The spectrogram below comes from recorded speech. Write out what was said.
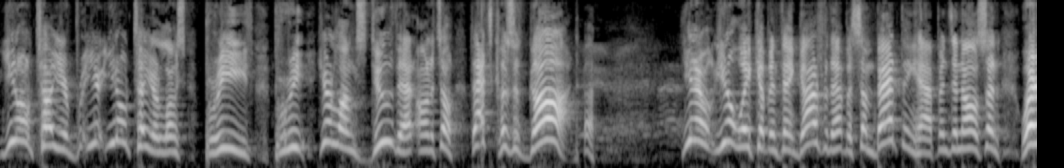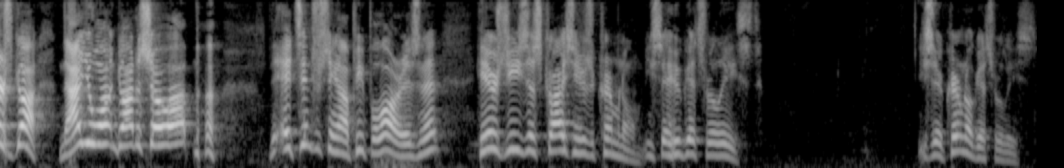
You don't tell your you don't tell your lungs breathe, breathe. Your lungs do that on its own. That's because of God. You don't, you don't wake up and thank God for that, but some bad thing happens, and all of a sudden, where's God? Now you want God to show up? it's interesting how people are, isn't it? Here's Jesus Christ, and here's a criminal. You say, who gets released? You say, a criminal gets released.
